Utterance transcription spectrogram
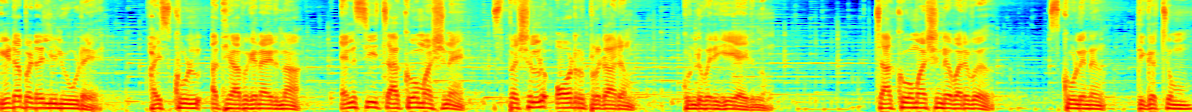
ഇടപെടലിലൂടെ ഹൈസ്കൂൾ അധ്യാപകനായിരുന്ന എൻ സി ചാക്കോമാഷിനെ സ്പെഷ്യൽ ഓർഡർ പ്രകാരം കൊണ്ടുവരികയായിരുന്നു. ചാക്കോമാഷിന്റെ വരവ് സ്കൂളിന് തികച്ചും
